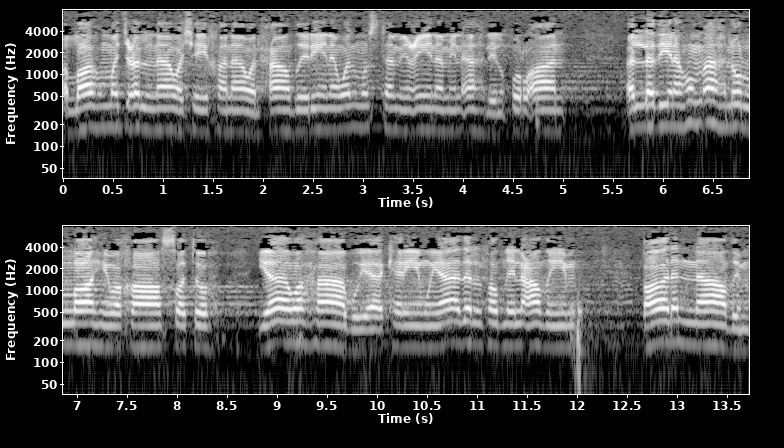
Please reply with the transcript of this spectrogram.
اللهم اجعلنا وشيخنا والحاضرين والمستمعين من أهل القرآن الذين هم أهل الله وخاصته. يا وهاب يا كريم يا ذا الفضل العظيم. قال الناظم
